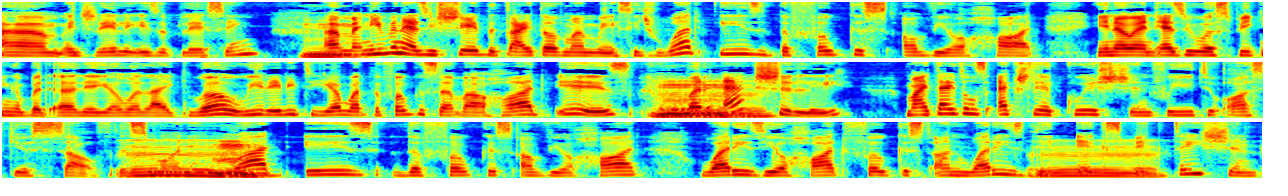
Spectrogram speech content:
Um, it really is a blessing. Um, and even as you shared the title of my message, what is the focus of your heart? You know, and as we were speaking a bit earlier, you were like, whoa, we're ready to hear what the focus of our heart is. But actually, my title is actually a question for you to ask yourself this morning. Mm. What is the focus of your heart? What is your heart focused on? What is the mm. expectation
